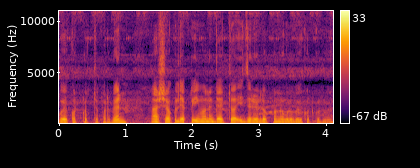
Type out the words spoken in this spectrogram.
বয়কট করতে পারবেন। আর সকলে একটা ইমানের দায়িত্ব, ইসরায়েলের পণ্যগুলো বয়কট করবেন।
